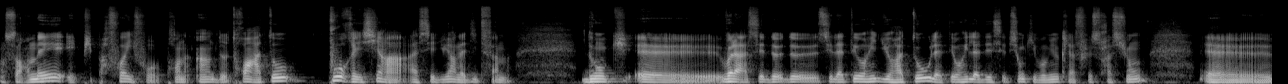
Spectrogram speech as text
On s'en remet. Et puis parfois, il faut prendre un, deux, trois râteaux pour réussir à, à séduire la dite femme. Donc voilà, c'est de, de, la théorie du râteau, la théorie de la déception qui vaut mieux que la frustration. Euh,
